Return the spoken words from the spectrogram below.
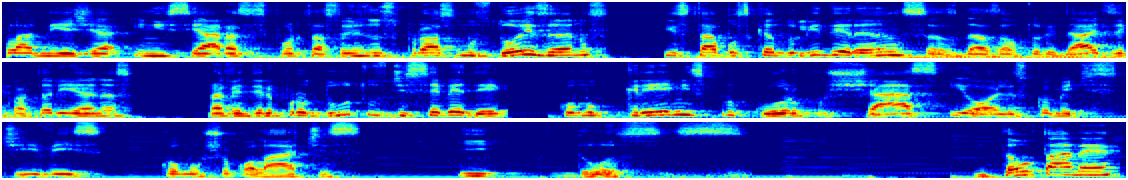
planeja iniciar as exportações nos próximos dois anos e está buscando lideranças das autoridades equatorianas para vender produtos de CBD, como cremes para o corpo, chás e óleos comestíveis, como chocolates e doces. Então tá, né?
